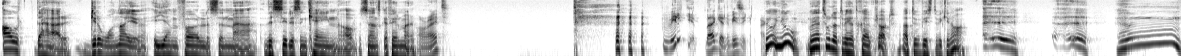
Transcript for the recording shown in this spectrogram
allt det här grånar ju i jämförelsen med The Citizen Kane av svenska filmer. All right. Vilken? Okej, det finns ingen. Jo, jo, men jag trodde att det var helt självklart att du visste vilken det var. Mm. Mm.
